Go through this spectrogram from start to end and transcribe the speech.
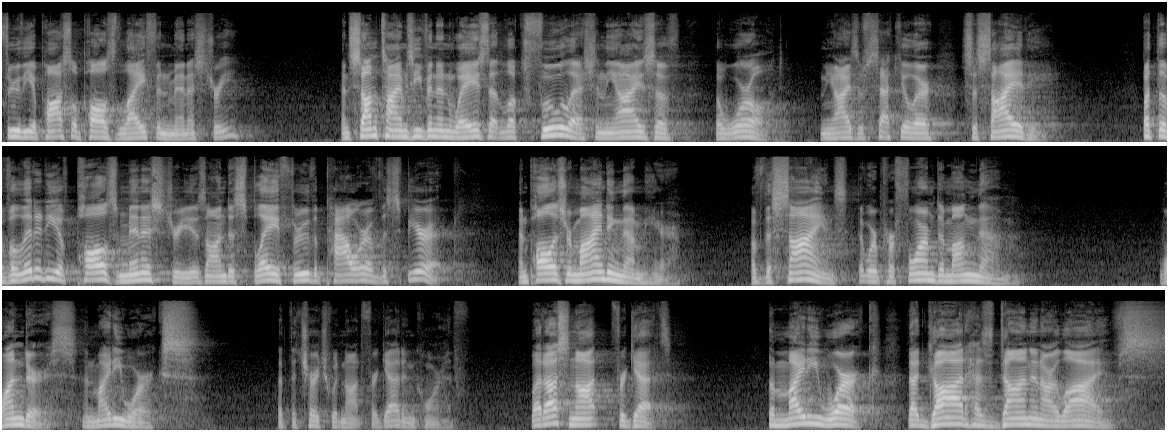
through the Apostle Paul's life and ministry, and sometimes even in ways that looked foolish in the eyes of the world, in the eyes of secular society. But the validity of Paul's ministry is on display through the power of the Spirit. And Paul is reminding them here of the signs that were performed among them, wonders and mighty works that the church would not forget in Corinth. Let us not forget the mighty work that God has done in our lives.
